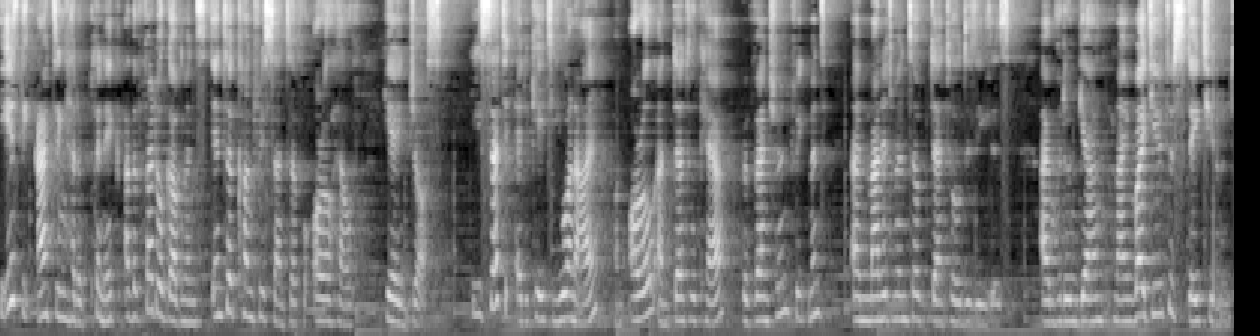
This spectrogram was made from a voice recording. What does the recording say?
He is the acting head of clinic at the federal government's Inter-Country Center for Oral Health here in Jos. He is set to educate you and I on oral and dental care, prevention, treatment, and management of dental diseases. I'm Hudun Gang, and I invite you to stay tuned.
